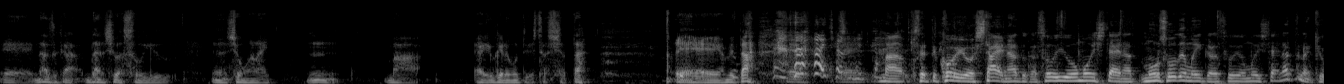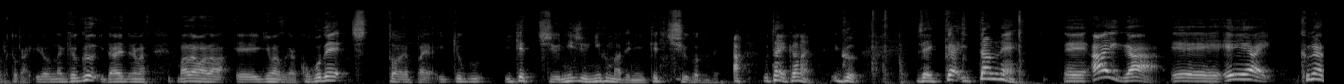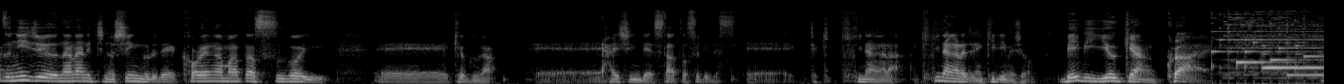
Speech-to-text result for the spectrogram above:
えーなぜか男子はそういう、うんしょうがない、うん、まああ余計なこと言う人はしちゃった。えー やめた、えーえーまあそうやって恋をしたいなとかそういう思いしたいな妄想でもいいからそういう思いしたいなっていうのは曲とかいろんな曲いただいております。まだまだ、えーいきますがここでちょっとやっぱり一曲いけっちゅう22分までにいけっちゅうことで。あ歌いかない。いく。じゃあ一回一旦ね、えー愛が、えー AI9 月27日のシングルでこれがまたすごい、えー曲が、えー配信でスタートするです、えーじゃあき聞きながら聞きながらじゃない聞いてみましょう「Baby You Can Cry」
